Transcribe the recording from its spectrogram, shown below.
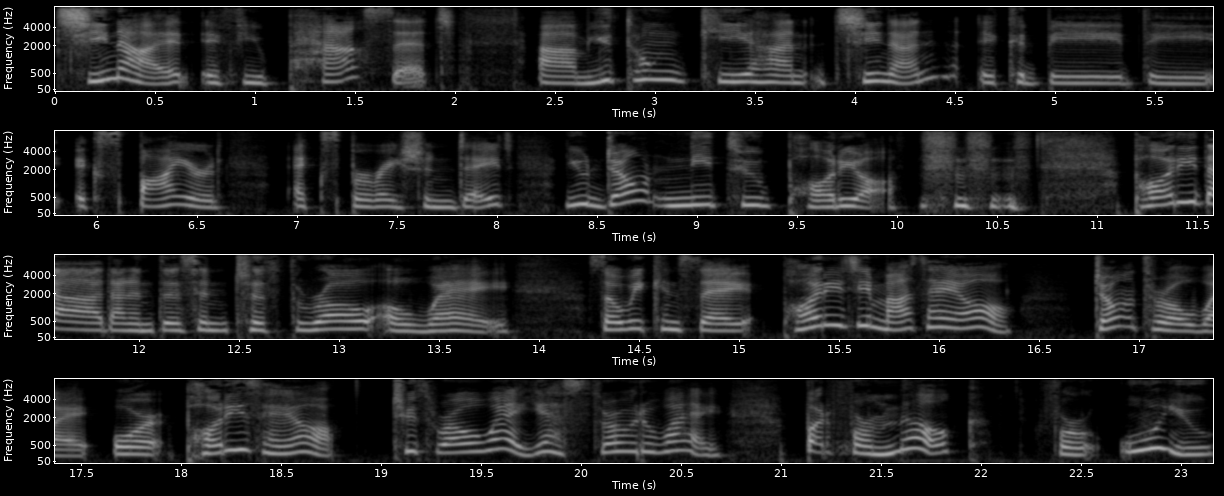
지나 it, if you pass it, um, 유통기한 지난, it could be the expired expiration date. You don't need to 버려. 버리다라는 뜻은 to throw away. So we can say 버리지 마세요. Don't throw away. Or 버리세요. To throw away. Yes, throw it away. But for milk, for 우유,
